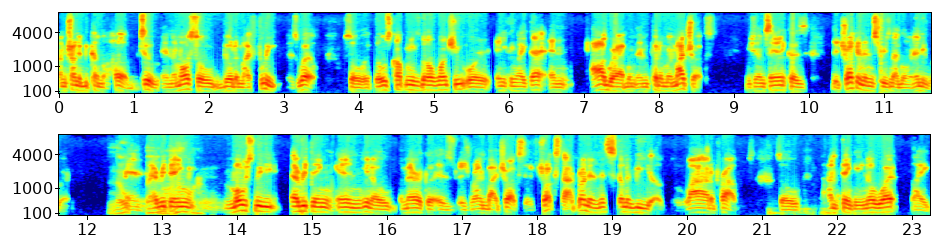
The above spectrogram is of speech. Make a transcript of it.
I'm trying to become a hub too and i'm also building my fleet as well. So if those companies don't want you or anything like that and i'll grab them and put them in my trucks. You see what i'm saying? Because the trucking industry is not going anywhere. Nope, and everything mostly everything in you know america is is run by trucks. If trucks stop running it's going to be a lot of problems. So I'm thinking, you know what? Like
